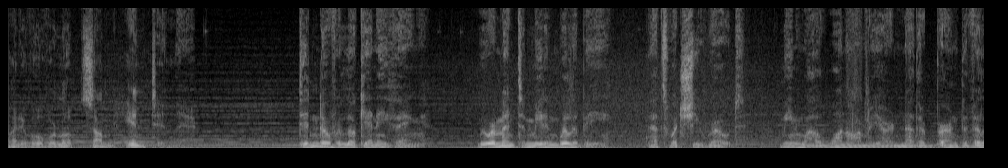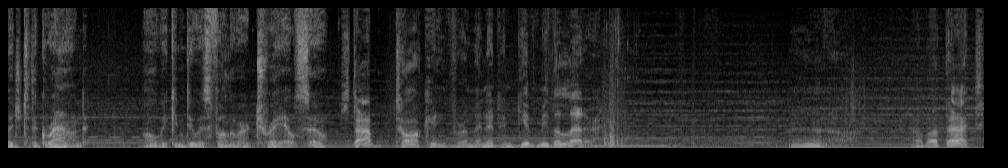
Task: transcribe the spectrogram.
Might have overlooked some hint in there. Didn't overlook anything. We were meant to meet in Willoughby. That's what she wrote. Meanwhile, one army or another burned the village to the ground. All we can do is follow her trail, so... Stop talking for a minute and give me the letter. Oh, how about that?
